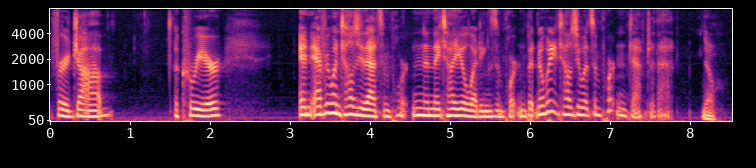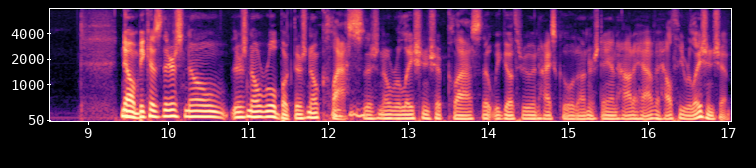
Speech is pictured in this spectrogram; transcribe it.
for a job, a career. And everyone tells you that's important and they tell you a wedding's important, but nobody tells you what's important after that. No. No, because there's no there's no rule book, there's no class, there's no relationship class that we go through in high school to understand how to have a healthy relationship,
